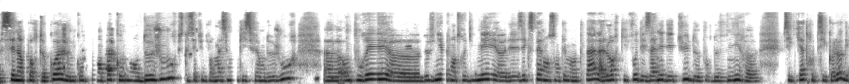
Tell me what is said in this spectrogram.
c'est n'importe quoi, je ne comprends pas comment en deux jours, puisque c'est une formation qui se fait en deux jours, on pourrait devenir entre guillemets des experts en santé mentale alors qu'il faut des années d'études pour devenir psychiatre ou psychologue.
